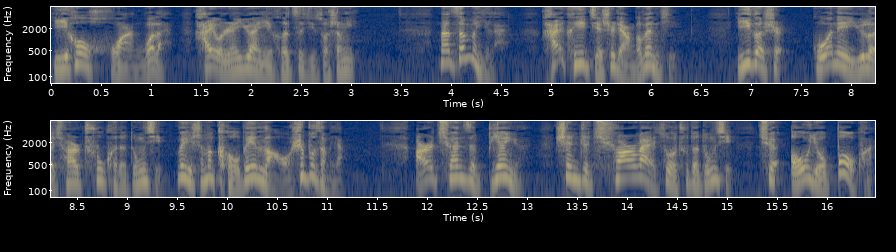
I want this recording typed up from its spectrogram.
以后缓过来，还有人愿意和自己做生意。那这么一来，还可以解释两个问题，一个是国内娱乐圈出口的东西为什么口碑老是不怎么样，而圈子边缘甚至圈外做出的东西却偶有爆款，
